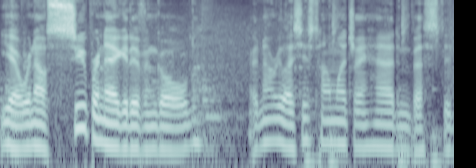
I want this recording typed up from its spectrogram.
Yeah, we're now super negative in gold. I did not realize just how much I had invested.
